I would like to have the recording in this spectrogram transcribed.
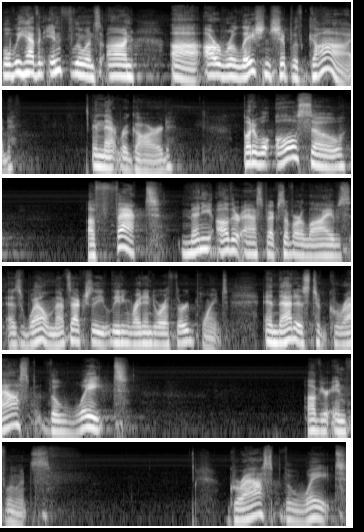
will we have an influence on uh, our relationship with God in that regard, but it will also affect many other aspects of our lives as well. And that's actually leading right into our third point, and that is to grasp the weight of your influence. Grasp the weight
